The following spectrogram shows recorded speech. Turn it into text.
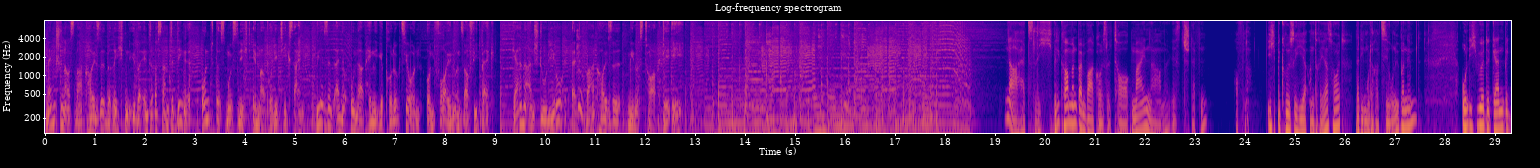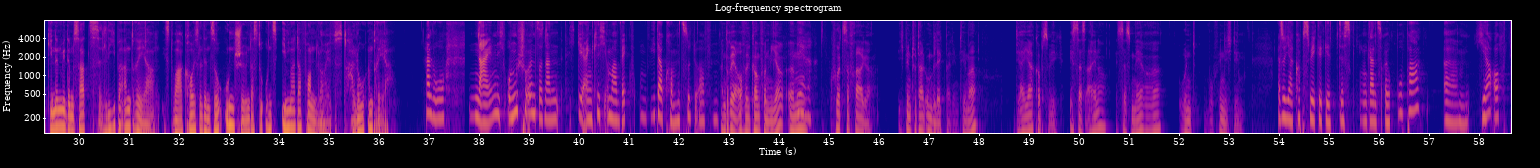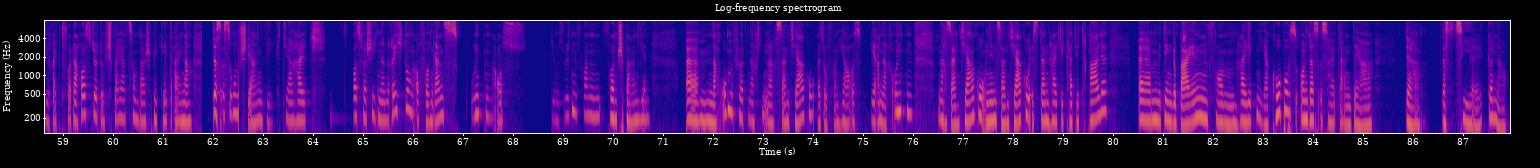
Menschen aus Waghäusel berichten über interessante Dinge und es muss nicht immer Politik sein. Wir sind eine unabhängige Produktion und freuen uns auf Feedback. Gerne an studio at waghäusel-talk.de. Na, herzlich willkommen beim Waghäusel Talk. Mein Name ist Steffen Hoffner. Ich begrüße hier Andreas heute, der die Moderation übernimmt. Und ich würde gern beginnen mit dem Satz, liebe Andrea, ist Waghäusel denn so unschön, dass du uns immer davonläufst? Hallo Andrea. Hallo. Nein, nicht unschön, sondern ich gehe eigentlich immer weg, um wiederkommen zu dürfen. Andrea, auch willkommen von mir. Ähm, ja. Kurze Frage. Ich bin total unbelegt bei dem Thema. Der Jakobsweg, ist das einer? Ist das mehrere? Und wo finde ich den? Also Jakobswege gibt es in ganz Europa. Ähm, hier auch direkt vor der Haustür durch Speyer zum Beispiel geht einer. Das ist so ein Sternweg, der halt aus verschiedenen Richtungen, auch von ganz unten aus dem Süden von, von Spanien, ähm, nach oben führt, nach, nach Santiago, also von hier aus eher nach unten, nach Santiago. Und in Santiago ist dann halt die Kathedrale ähm, mit den Gebeinen vom heiligen Jakobus. Und das ist halt dann der, der das Ziel, genau.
